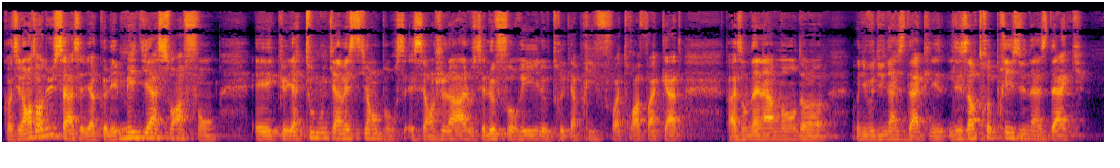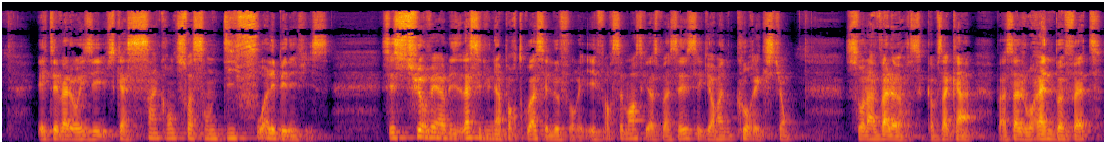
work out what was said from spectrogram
Quand il a entendu ça, c'est-à-dire que les médias sont à fond et qu'il y a tout le monde qui investit en bourse, et c'est en général où c'est l'euphorie, le truc a pris x3, x4. Par exemple, dernièrement, dans, au niveau du Nasdaq, les, les entreprises du Nasdaq étaient valorisées jusqu'à 50, 70 fois les bénéfices. C'est survériabilisé. Là, c'est du n'importe quoi, c'est de l'euphorie. Et forcément, ce qui va se passer, c'est qu'il y aura une correction sur la valeur. C'est comme ça qu'un passage Warren Buffett,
